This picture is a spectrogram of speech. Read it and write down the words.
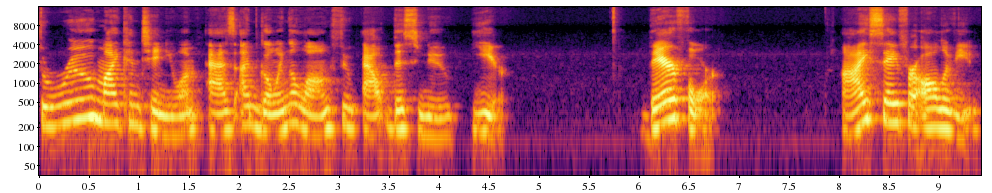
through my continuum as I'm going along throughout this new year. Therefore, I say for all of you,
